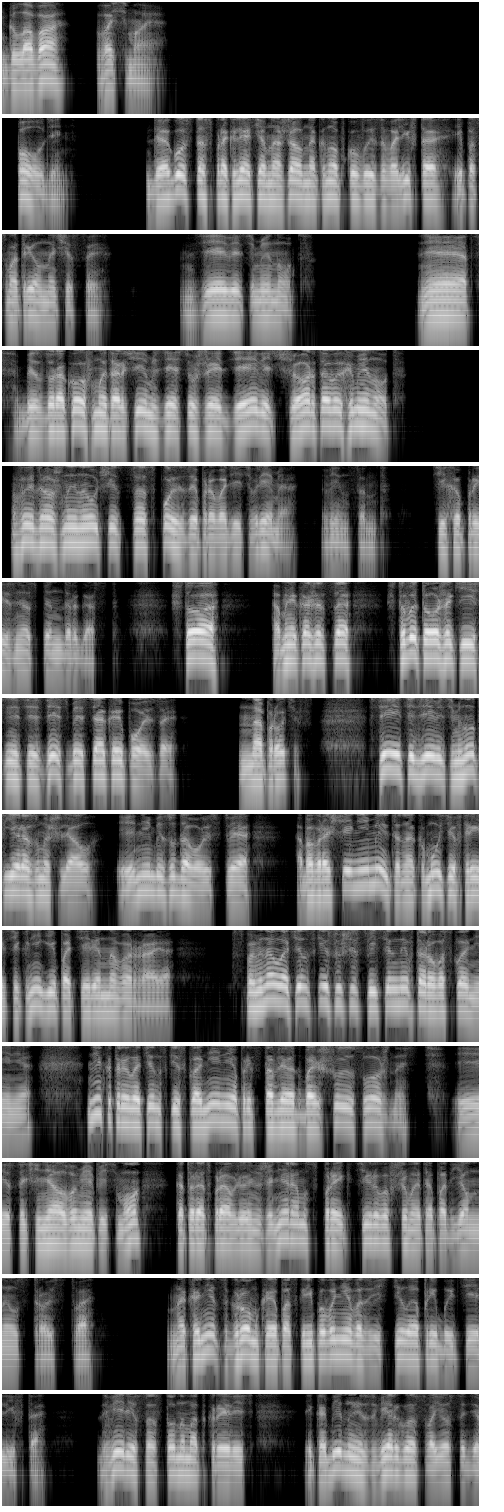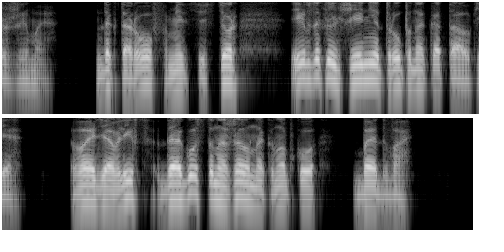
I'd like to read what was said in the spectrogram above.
Глава восьмая Полдень. Деагуста с проклятием нажал на кнопку вызова лифта и посмотрел на часы. Девять минут. Нет, без дураков мы торчим здесь уже девять чертовых минут. Вы должны научиться с пользой проводить время, Винсент, — тихо произнес Пендергаст. Что? А мне кажется, что вы тоже киснете здесь без всякой пользы. Напротив, все эти девять минут я размышлял, и не без удовольствия, об обращении Мильтона к музе в третьей книге «Потерянного рая». Вспоминал латинские существительные второго склонения. Некоторые латинские склонения представляют большую сложность, и сочинял в уме письмо, которое отправлю инженерам, спроектировавшим это подъемное устройство. Наконец громкое поскрипывание возвестило о прибытии лифта. Двери со стоном открылись, и кабина извергла свое содержимое. Докторов, медсестер и в заключение труп на каталке. Войдя в лифт, Дагоста нажал на кнопку «Б2».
